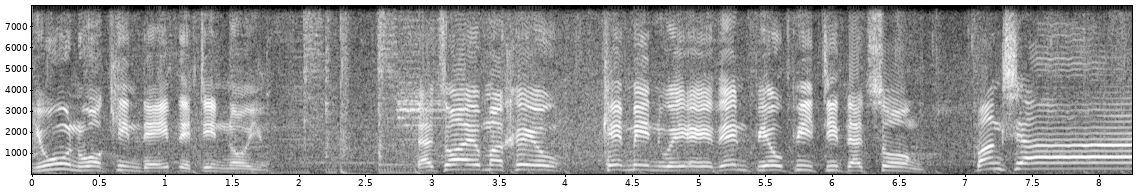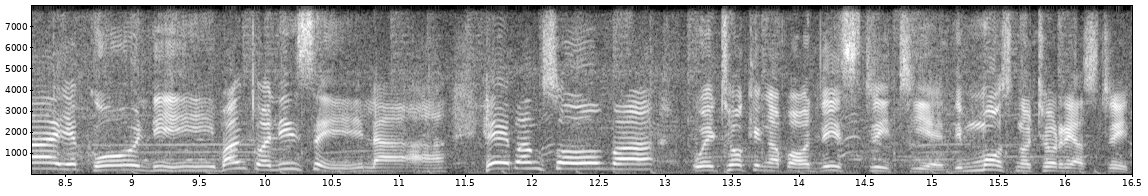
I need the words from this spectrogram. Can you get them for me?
You wouldn't walk in there if they didn't know you. That's why Makeo came in, with, uh, then POP did that song. Bangshaye Koli, Bangkolisela, Hey Bangsova. We're talking about this street here, the most notorious street.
